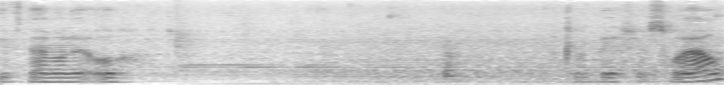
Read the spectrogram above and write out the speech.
give them a little, little bit as well.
